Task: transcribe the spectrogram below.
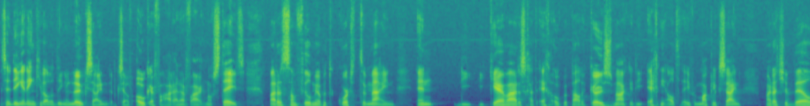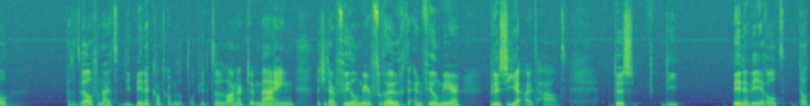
zijn dingen, denk je wel dat dingen leuk zijn. Dat heb ik zelf ook ervaren en ervaar ik nog steeds. Maar dat is dan veel meer op het korte termijn. En die, die kernwaarden gaat echt ook bepaalde keuzes maken die echt niet altijd even makkelijk zijn. Maar dat je wel dat het wel vanuit die binnenkant komt, dat op je te lange termijn, dat je daar veel meer vreugde en veel meer plezier uit haalt. Dus die binnenwereld, dat,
